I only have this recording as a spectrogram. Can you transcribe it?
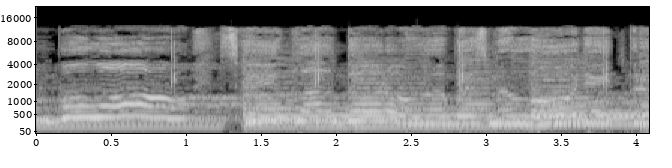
як було, світла дорога без мелодій.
